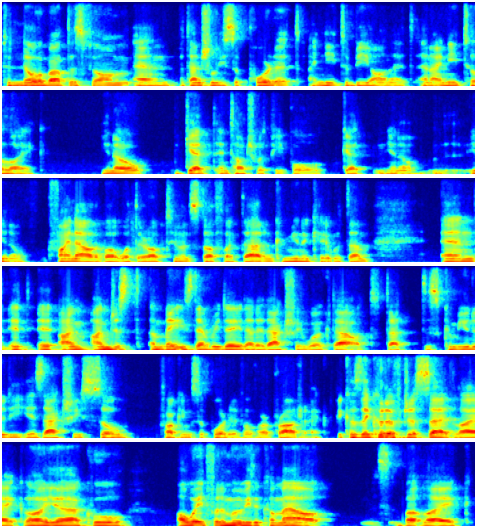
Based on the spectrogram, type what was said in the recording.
to know about this film and potentially support it, I need to be on it and I need to like, you know, get in touch with people, get, you know, you know, find out about what they're up to and stuff like that and communicate with them and it, it i'm i'm just amazed every day that it actually worked out that this community is actually so fucking supportive of our project. Because they could have just said like oh yeah cool. I'll wait for the movie to come out but like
